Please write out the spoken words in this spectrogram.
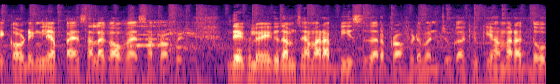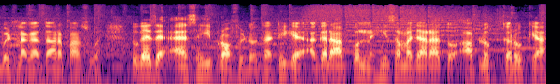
अकॉर्डिंगली आप पैसा लगाओ, वैसा प्रॉफिट देख लो, एकदम से हमारा बीस हज़ार प्रॉफिट बन चुका, क्योंकि हमारा दो बेट लगातार पास हुआ तो कैसे ऐसे ही प्रॉफिट होता है, ठीक है? अगर आपको नहीं समझ आ रहा तो आप लोग करो क्या?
